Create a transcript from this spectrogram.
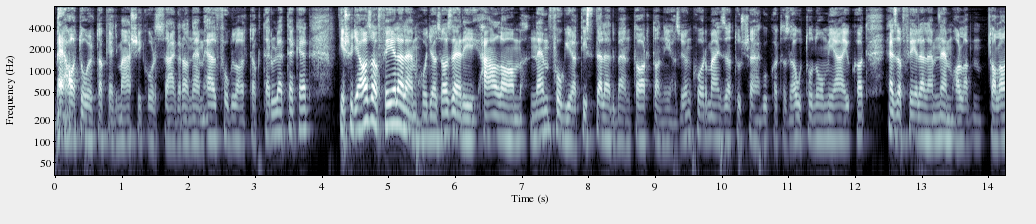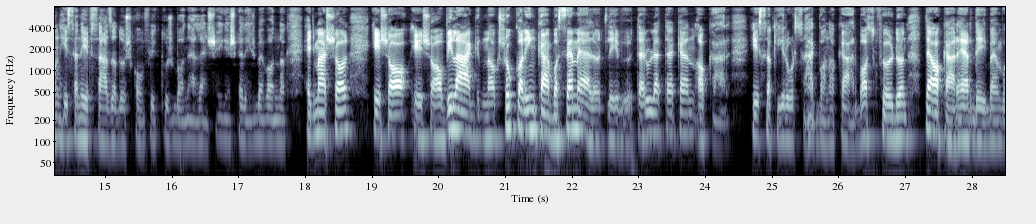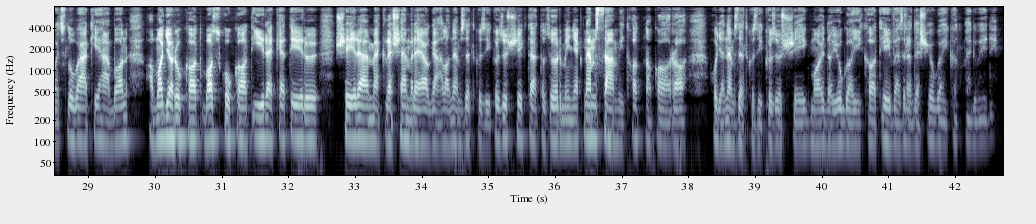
behatoltak egy másik országra, nem elfoglaltak területeket, és ugye az a félelem, hogy az azeri állam nem fogja tiszteletben tartani az önkormányzatosságukat, az autonómiájukat, ez a félelem nem alaptalan, hiszen évszázados konfliktusban, ellenségeskedésben vannak egymással, és a, és a világnak sokkal inkább a szeme előtt lévő területeken, akár Észak-Írországban, akár Baszkföldön, de akár Erdélyben vagy Szlovákiában a magyarokat, baszkokat, íreket érő sérelmekre sem reagál a nemzetközi közösség, tehát az örmények nem számíthatnak arra, hogy a nemzetközi közösség majd a jogaikat, évezredes jogaikat megvédi.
